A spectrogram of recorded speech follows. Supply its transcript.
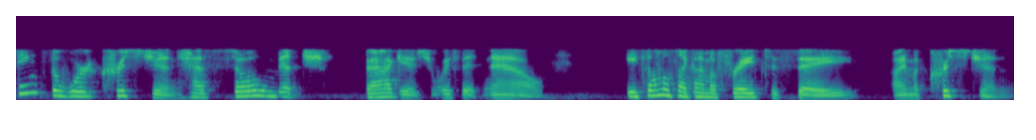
think the word Christian has so much baggage with it now. It's almost like I'm afraid to say I'm a Christian.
